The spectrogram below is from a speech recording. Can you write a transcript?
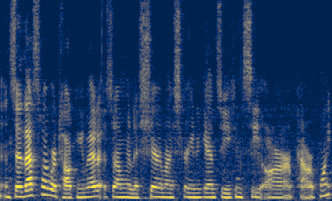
And so that's why we're talking about it. So I'm going to share my screen again so you can see our PowerPoint.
